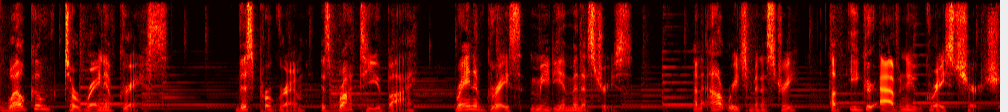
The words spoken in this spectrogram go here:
Welcome to Reign of Grace. This program is brought to you by Reign of Grace Media Ministries, an outreach ministry of Eager Avenue Grace Church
